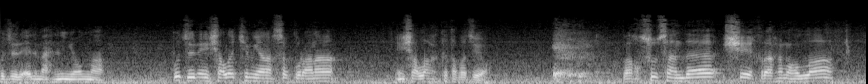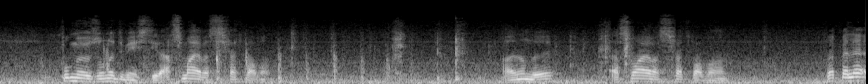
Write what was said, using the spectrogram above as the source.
bu cür elm əhlinin yolla. Bu cür inşallah kim yanaşsa Qurana, inşallah haqqı tapacaq. Və xüsusən də Şeyx Rahimullah bu mövzunu demək istəyir, əsma və sifət babın. Aydındır? Əsma və sifət babın. Və belə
